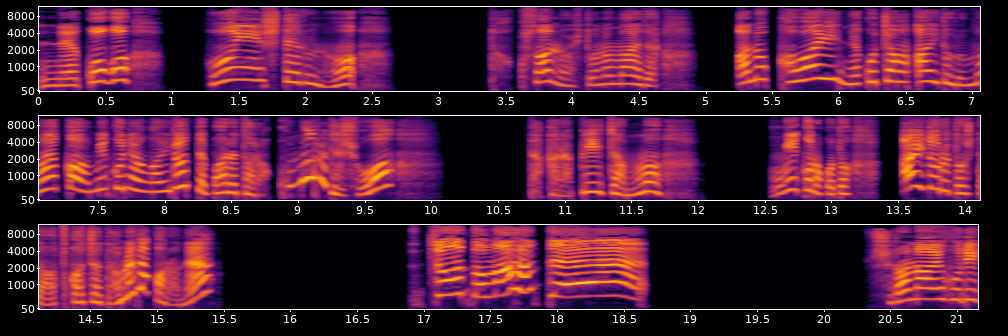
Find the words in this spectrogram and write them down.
猫語、封印してるの？たくさんの人の前で、あの可愛い猫ちゃんアイドル前川みくにゃんがいるってバレたら困るでしょ？だからピーちゃんも、ミクのことアイドルとして扱っちゃダメだからね。ちょっと待って知らないふり、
